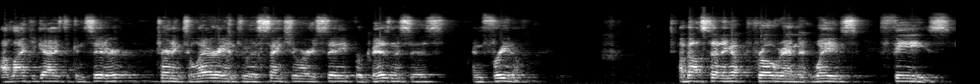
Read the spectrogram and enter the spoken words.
I'd like you guys to consider turning Tulare into a sanctuary city for businesses and freedom. About setting up a program that waives fees,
